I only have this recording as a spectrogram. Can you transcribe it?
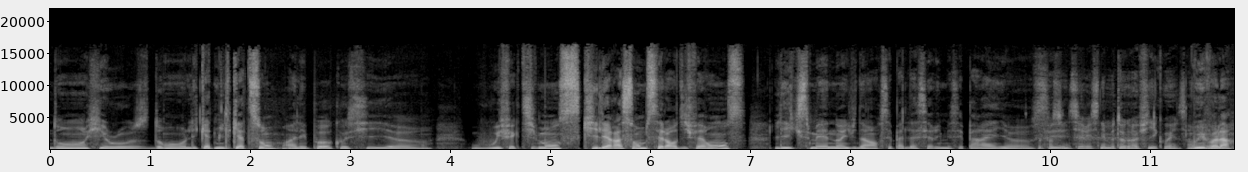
dans Heroes, dans les 4400 à l'époque aussi, euh, où effectivement, ce qui les rassemble, c'est leurs différences. Les X-Men, évidemment, alors c'est pas de la série, mais c'est pareil. euh, Enfin, C'est une série cinématographique, oui. Oui, voilà.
